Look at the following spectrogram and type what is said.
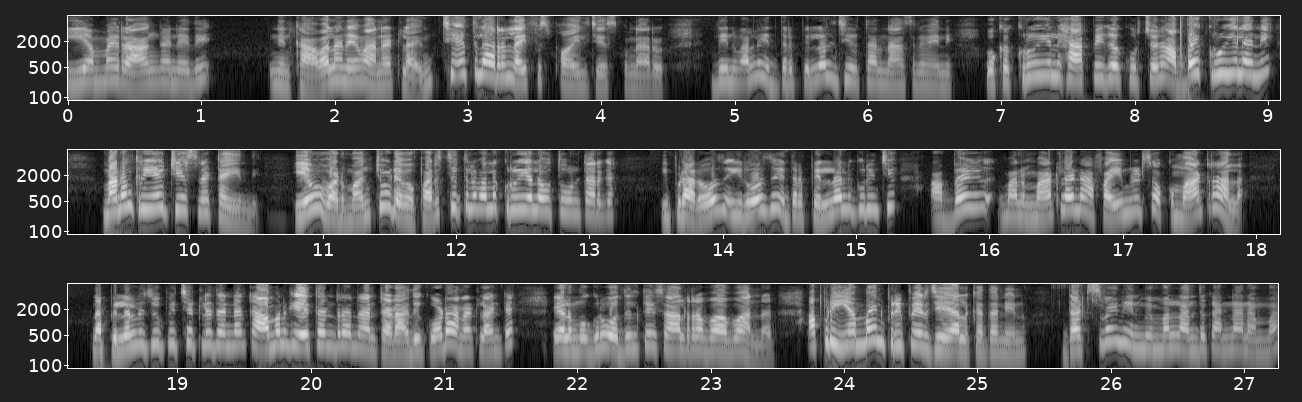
ఈ అమ్మాయి రాంగ్ అనేది నేను కావాలనేమో అనట్లా. చేతులారా లైఫ్ స్పాయిల్ చేసుకున్నారు. దీనివల్ల ఇద్దరు పిల్లల జీవితాలు నాశనమైంది ఒక క్రూయల్ హ్యాపీగా కూర్చొని అబ్బాయి క్రూయల్ అని మనం క్రియేట్ చేసినట్టు అయింది ఏమో వాడు మంచోడేమో పరిస్థితుల వల్ల క్రూయల్ అవుతూ ఉంటారుగా. ఇప్పుడు ఆ రోజు ఈ రోజు ఇద్దరు పిల్లల గురించి అబ్బాయి మనం మాట్లాడిన ఆ ఫైవ్ మినిట్స్ ఒక మాట రాల. నా పిల్లల్ని చూపించట్లేదండి అని కామన్గా ఏ తండ్రి అని అంటాడు? అది కూడా అనట్లా అంటే వీళ్ళ ముగ్గురు వదిలితే చాలరా బాబు? అన్నారు. అప్పుడు ఈ అమ్మాయిని ప్రిపేర్ చేయాలి కదా నేను. దట్స్ వై నేను మిమ్మల్ని అందుకన్నానమ్మా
